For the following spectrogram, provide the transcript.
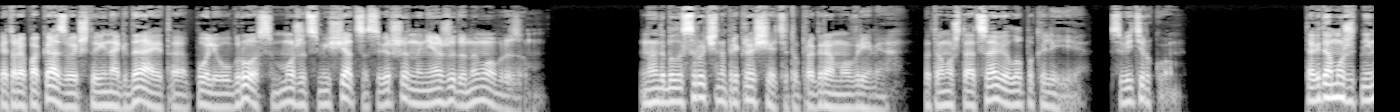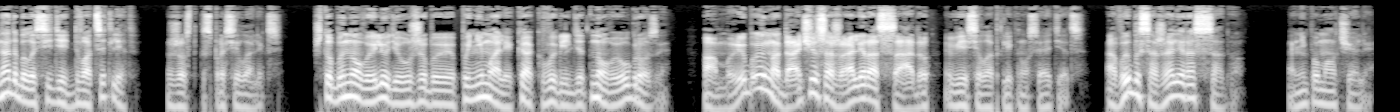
которая показывает, что иногда это поле угроз может смещаться совершенно неожиданным образом. Надо было срочно прекращать эту программу «Время», потому что отца вело по колее, с ветерком. «Тогда, может, не надо было сидеть двадцать лет?» — жестко спросил Алекс. «Чтобы новые люди уже бы понимали, как выглядят новые угрозы». «А мы бы на даче сажали рассаду», — весело откликнулся отец. «А вы бы сажали рассаду». Они помолчали.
